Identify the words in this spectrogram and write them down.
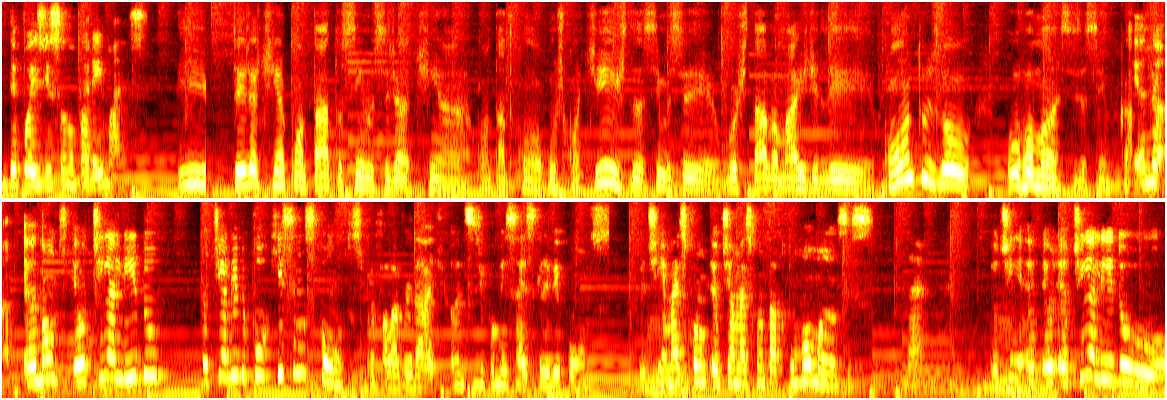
depois disso, eu não parei mais. E você já tinha contato, assim, você já tinha contato com alguns contistas, assim, você gostava mais de ler contos ou, ou romances, assim, no caso? Eu não, eu não, eu tinha lido, eu tinha lido pouquíssimos contos, para falar a verdade, antes de começar a escrever contos. Eu, tinha mais, eu tinha mais contato com romances, né? Eu, tinha, eu, eu tinha lido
